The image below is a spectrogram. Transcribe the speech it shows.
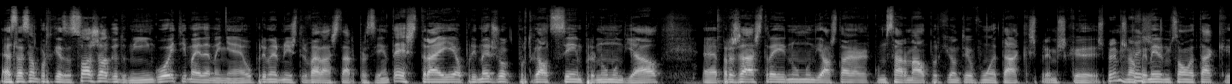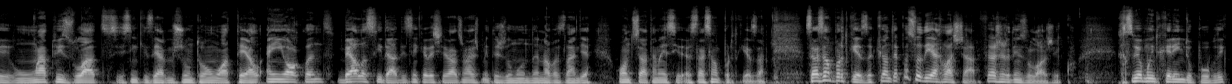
A seleção portuguesa só joga domingo, 8 e meia da manhã. O primeiro-ministro vai lá estar presente. É a estreia, é o primeiro jogo de Portugal de sempre no Mundial. Ah, para já a estreia no Mundial está a começar mal porque ontem houve um ataque. Esperemos que. Esperemos não, Pois. foi mesmo só um ataque, um ato isolado, se assim quisermos, junto a um hotel em Auckland, bela cidade, dizem que é das cidades mais bonitas do mundo, na Nova Zelândia, onde está também a se- a seleção portuguesa. Seleção portuguesa que ontem passou o dia a relaxar, foi ao Jardim Zoológico, recebeu muito carinho do público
